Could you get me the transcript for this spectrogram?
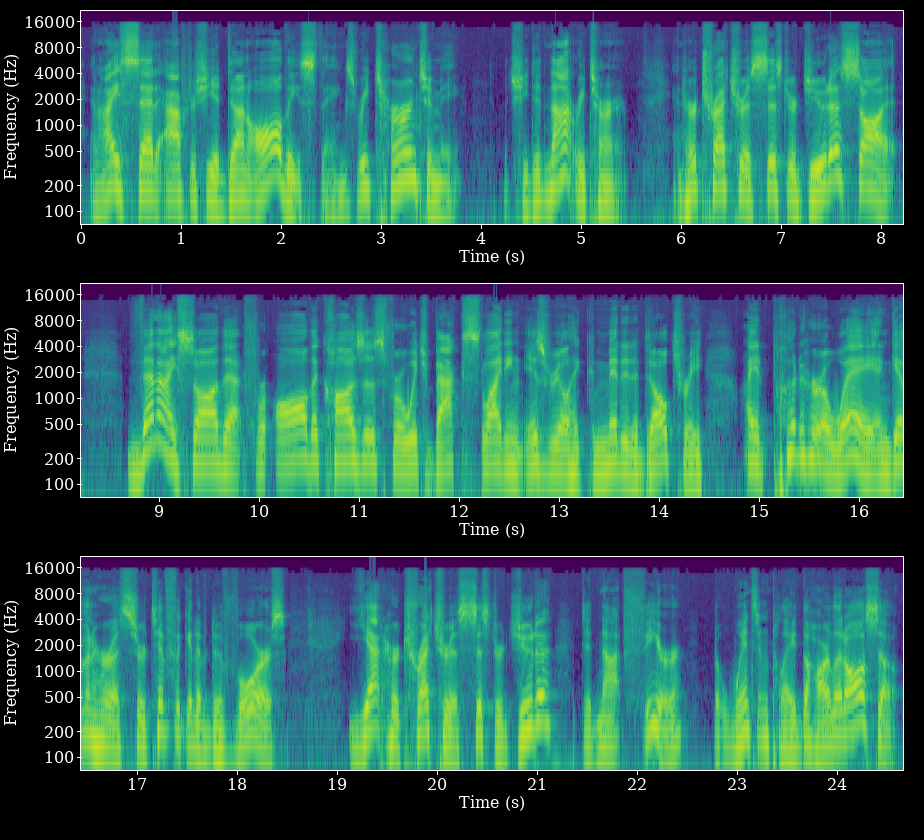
And I said, after she had done all these things, Return to me. But she did not return. And her treacherous sister Judah saw it. Then I saw that for all the causes for which backsliding Israel had committed adultery, I had put her away and given her a certificate of divorce. Yet her treacherous sister Judah did not fear, but went and played the harlot also.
